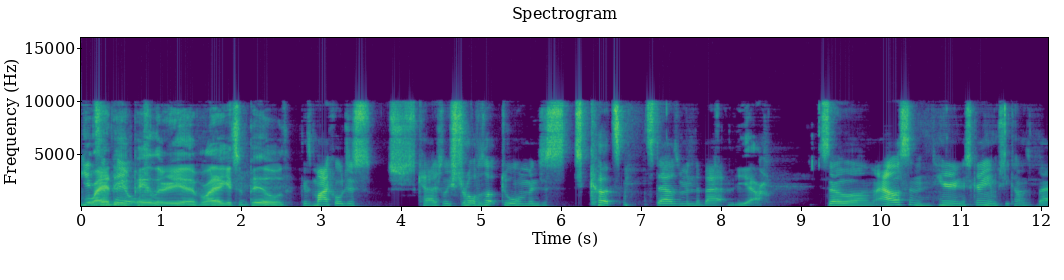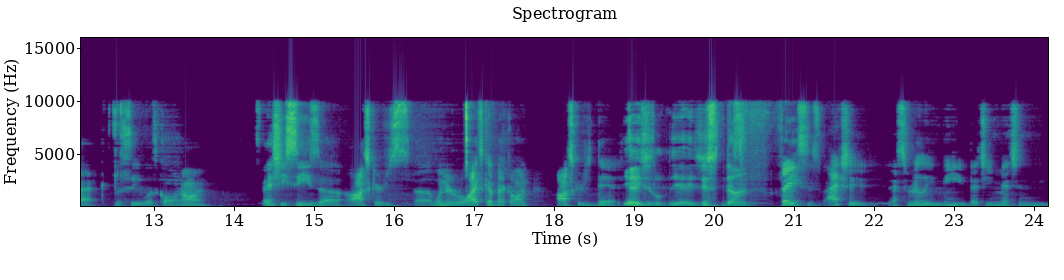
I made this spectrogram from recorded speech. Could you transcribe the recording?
gets Vlad the. Impaler. Yeah, Vlad gets impaled. because michael just casually strolls up to him and just cuts stabs him in the back Yeah, So um, Allison, hearing the scream, she comes back to see what's going on, and she sees uh, Oscar's. Uh, when the lights come back on, Oscar's dead. yeah. He's just yeah, he's His, just done. his face is actually that's really neat that you mentioned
